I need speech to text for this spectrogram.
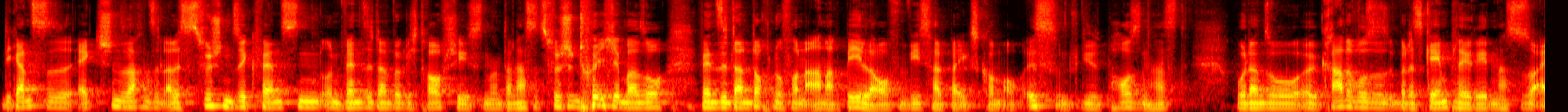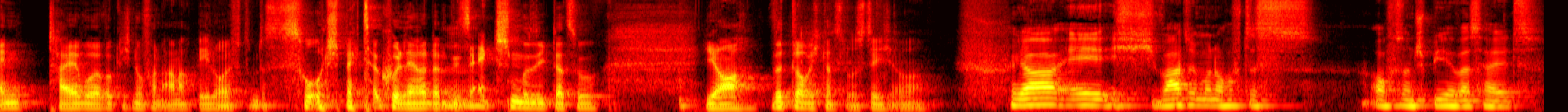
die ganze Action-Sachen sind alles Zwischensequenzen und wenn sie dann wirklich draufschießen. Und dann hast du zwischendurch immer so, wenn sie dann doch nur von A nach B laufen, wie es halt bei XCOM auch ist und du diese Pausen hast, wo dann so, äh, gerade wo sie über das Gameplay reden, hast du so einen Teil, wo er wirklich nur von A nach B läuft. Und das ist so unspektakulär. Und dann diese Action-Musik dazu. Ja, wird glaube ich ganz lustig, aber Ja, ey, ich warte immer noch auf das, auf so ein Spiel, was halt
